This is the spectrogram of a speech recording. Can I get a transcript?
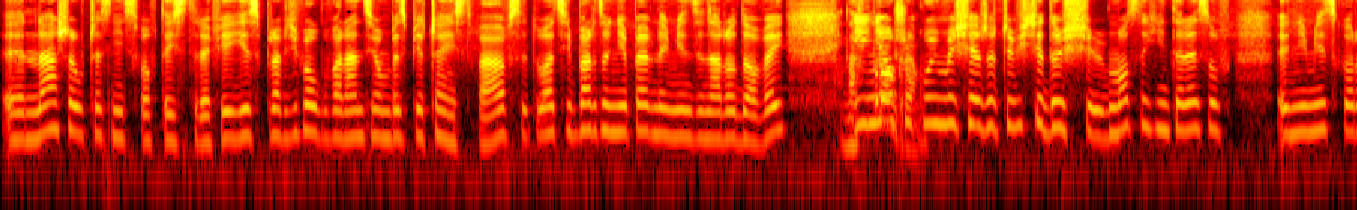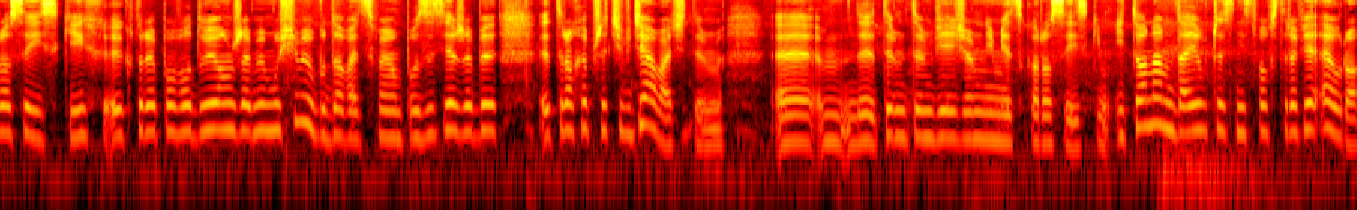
e, nasze uczestnictwo w tej strefie jest prawdziwą gwarancją bezpieczeństwa w sytuacji bardzo niepewnej międzynarodowej Nasz i nie program. oszukujmy się, rzeczywiście dość mocnych interesów e, niemiecko-rosyjskich, e, które powodują, że my musimy budować swoją pozycję, żeby trochę przeciwdziałać tym, tym, tym więziom niemiecko-rosyjskim. I to nam daje uczestnictwo w strefie euro.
